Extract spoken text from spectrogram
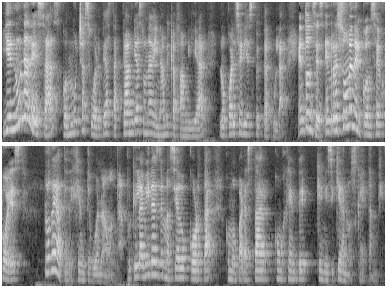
Y en una de esas, con mucha suerte, hasta cambias una dinámica familiar, lo cual sería espectacular. Entonces, en resumen, el consejo es, rodéate de gente buena onda, porque la vida es demasiado corta como para estar con gente que ni siquiera nos cae tan bien.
